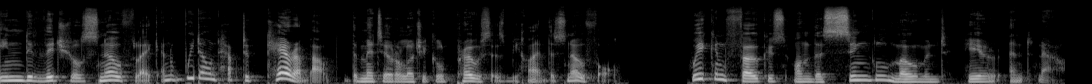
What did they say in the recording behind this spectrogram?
individual snowflake and we don't have to care about the meteorological process behind the snowfall. We can focus on the single moment here and now.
